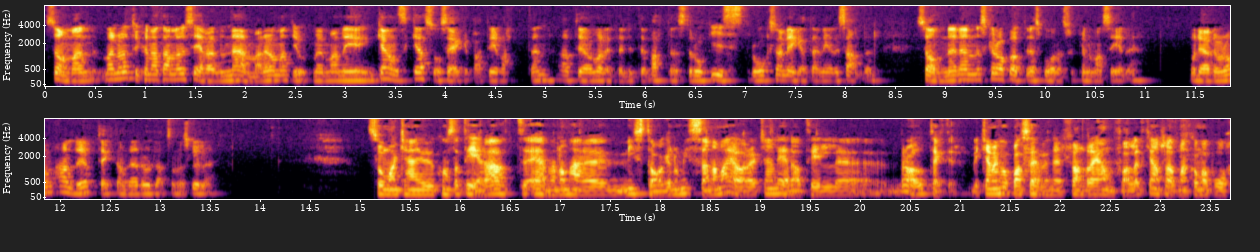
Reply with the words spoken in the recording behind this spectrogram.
Som man, man har inte kunnat analysera det närmare, har man inte gjort, men man är ganska så säker på att det är vatten. Att det har varit ett litet vattenstråk, isstråk som legat där nere i sanden. Som när den skrapade upp det spåret så kunde man se det. Och det hade de aldrig upptäckt om den rullat som den skulle. Så man kan ju konstatera att även de här misstagen och missarna man gör kan leda till eh, bra upptäckter. Det kan man hoppas även i Chandrayaan-fallet kanske, att man kommer på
